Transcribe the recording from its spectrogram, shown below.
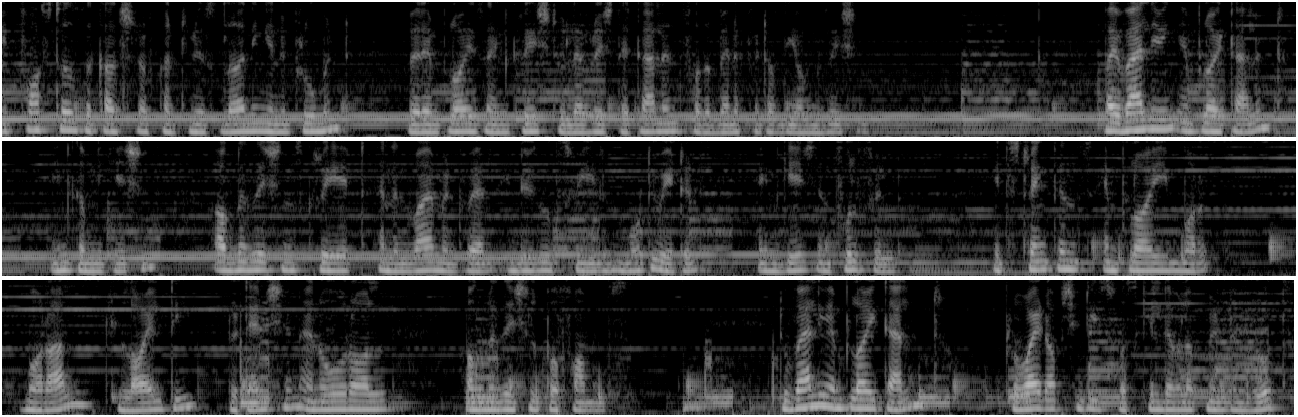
It fosters the culture of continuous learning and improvement where employees are encouraged to leverage their talent for the benefit of the organization. By valuing employee talent, in communications, organizations create an environment where individuals feel motivated, engaged, and fulfilled. It strengthens employee mor- morale, loyalty, retention, and overall organizational performance. To value employee talent, provide opportunities for skill development and growth,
